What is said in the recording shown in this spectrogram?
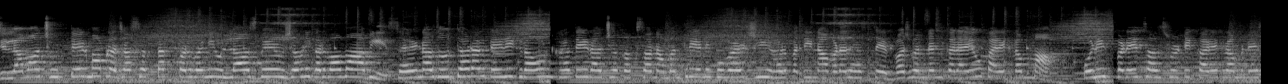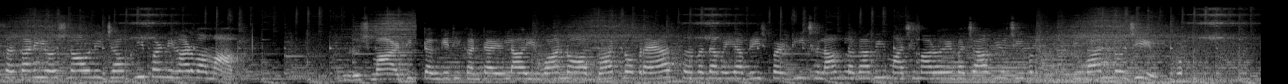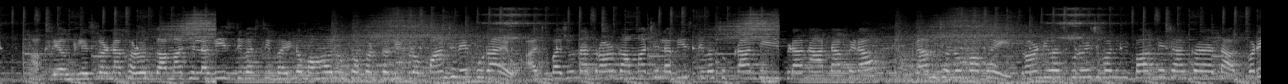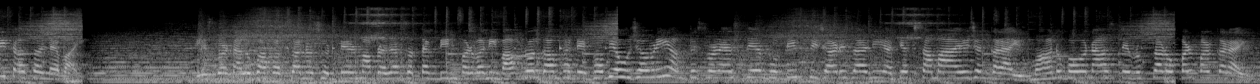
જિલ્લામાં છોતેરમાં પ્રજાસત્તાક પર્વની ઉલ્લાસભેર ઉજવણી કરવામાં આવી. શહેરના દૂધધારક ડેરી ગ્રાઉન્ડ ખાતે રાજ્ય કક્ષાના મંત્રી અને કુંવરજી હળપતિના વડદ હસ્તે ધ્વજવંદન કરાયું. કાર્યક્રમમાં પોલીસ પરેડ સાંસ્કૃતિક કાર્યક્રમ અને સરકારી યોજનાઓની ઝાંખી પણ નિહાળવામાં આવી. ભરૂચમાં આર્થિક તંગીથી કંટાળેલા યુવાનનો આપઘાતનો પ્રયાસ. નર્મદા મૈયા બ્રિજ પરથી છલાંગ લગાવી માછીમારોએ બચાવ્યો જીવ. યુવાનનો જીવ. આખરે અંકલેશ્વરના ખડોદ ગામમાં છેલ્લા વીસ દિવસથી ભયનો માહોલ ઊભો કરતો દીપડો પાંજરે પુરાયો. આજુબાજુના ત્રણ ગામમાં છેલ્લા વીસ દિવસ ઉપરાંત દીપડાના આટાફેરા ગ્રામજનોમાં ભય. ત્રણ દિવસ પૂર્વે જ વન વિભાગને જાણ કરાતા ત્વરિત અસર લેવાઈ. અંકલેશ્વર તાલુકા કક્ષાનો છોતેરમાં પ્રજાસત્તાક દિન પર્વની બાકરોલ ગામ ખાતે ભવ્ય ઉજવણી અંકલેશ્વર એસડીએમ ભૂપદીપસિંહ જાડેજાની અધ્યક્ષતામાં આયોજન કરાયું. મહાનુભાવોના હસ્તે વૃક્ષારોપણ પણ કરાયું.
